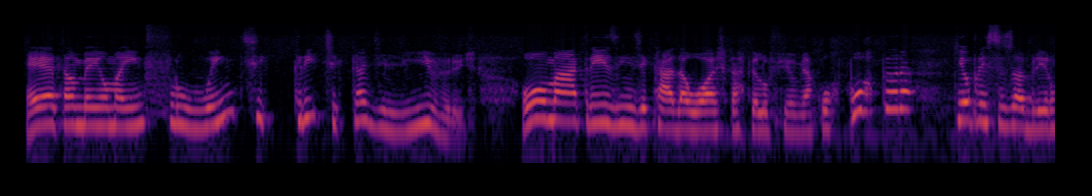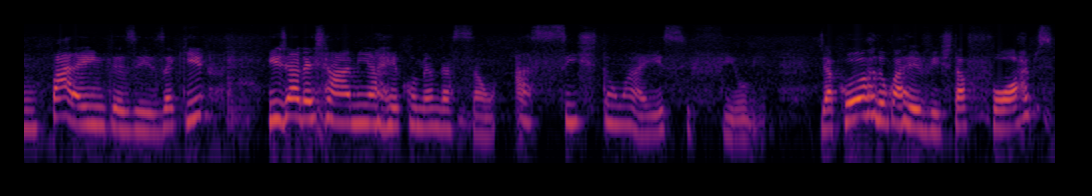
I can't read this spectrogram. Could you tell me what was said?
É também uma influente crítica de livros, uma atriz indicada ao Oscar pelo filme A Cor Púrpura, que eu preciso abrir um parênteses aqui e já deixar a minha recomendação. Assistam a esse filme. De acordo com a revista Forbes,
